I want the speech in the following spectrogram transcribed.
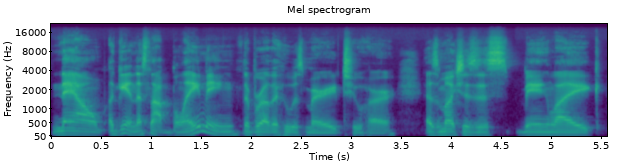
Now, again, that's not blaming the brother who was married to her as much as it's being like,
